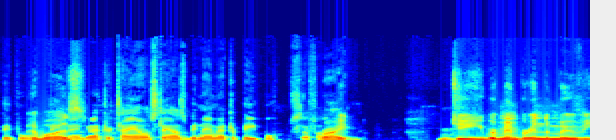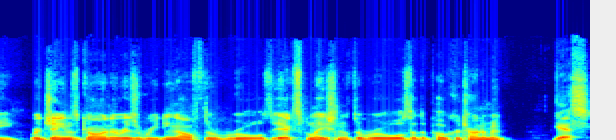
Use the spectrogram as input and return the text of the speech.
People It would was. be named after towns. Towns would be named after people. Stuff like Right. Mhm. Do you remember in the movie where James Garner is reading off the rules, the explanation of the rules of the poker tournament? Yes.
